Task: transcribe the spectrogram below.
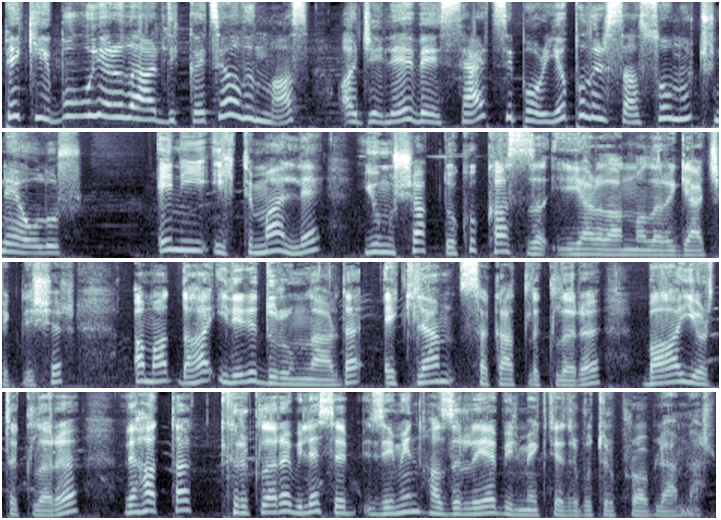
Peki bu uyarılar dikkate alınmaz, acele ve sert spor yapılırsa sonuç ne olur? En iyi ihtimalle yumuşak doku kas yaralanmaları gerçekleşir. Ama daha ileri durumlarda eklem sakatlıkları, bağ yırtıkları ve hatta kırıklara bile zemin hazırlayabilmektedir bu tür problemler.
